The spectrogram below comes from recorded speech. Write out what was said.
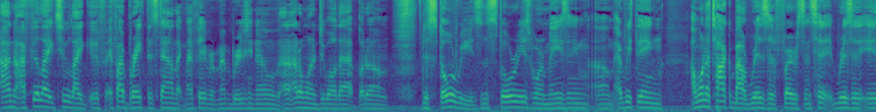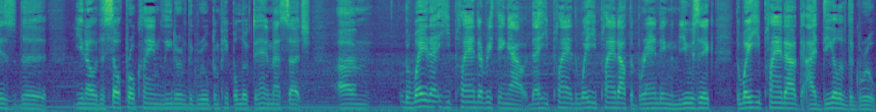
I know. I feel like too. Like if if I break this down, like my favorite members, you know, I, I don't want to do all that. But um, the stories, the stories were amazing. Um, everything. I want to talk about RZA first, since RZA is the, you know, the self-proclaimed leader of the group, and people look to him as such. Um, the way that he planned everything out, that he planned the way he planned out the branding, the music, the way he planned out the ideal of the group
